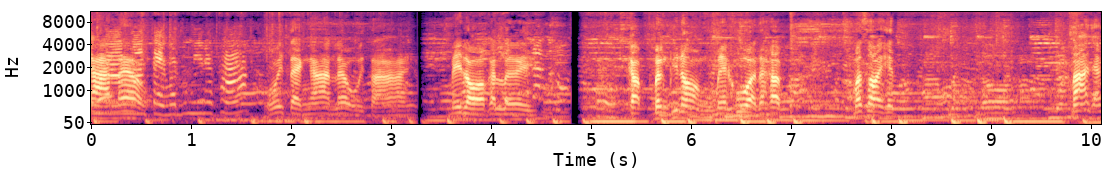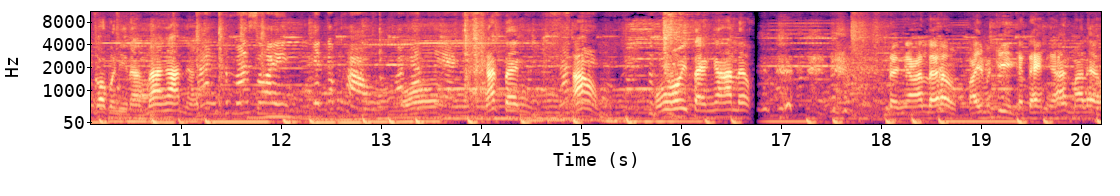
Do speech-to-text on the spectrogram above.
งานแล้วงานแต่งวันพรุ่งนี้นะคะ โอ้ยแต่งงานแล้วโอ้ยตาย ไม่รอกันเลย กับเบิ่งพี่น้องแม่ครัวนะครับ มาซอยเห็ดมาหยังก็วันนี้นะมางานหยังมาซอยเย็ดกับข่าวมางานแต่งงานแต่งอ้าวโอ้ยแต่งงานแล้ว แต่งงานแล้วไปเมื่อกี้ก็แต่งงานมาแล้ว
